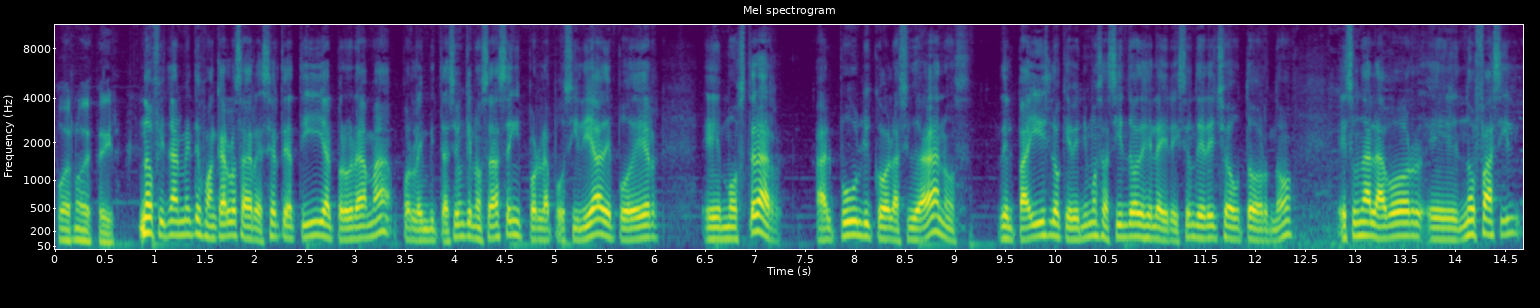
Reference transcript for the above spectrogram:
podernos despedir. No, finalmente Juan Carlos, agradecerte a ti y al programa por la invitación que nos hacen y por la posibilidad de poder eh, mostrar al público, a los ciudadanos del país lo que venimos haciendo desde la Dirección de Derecho de Autor, ¿no? Es una labor eh, no fácil,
